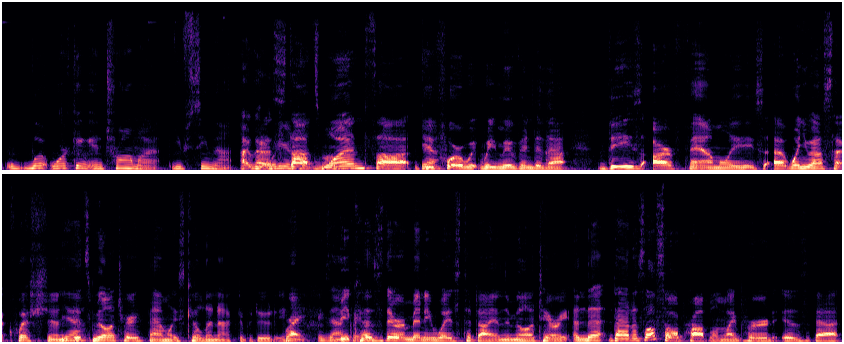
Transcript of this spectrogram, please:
wo- working in trauma, you've seen that. I've got to stop one thought Yeah. before we, we move into that. These are families. Uh, when you ask that question, Yeah. it's military families killed in active duty. Right, exactly. Because there are many ways to die in the military, and that that is also a problem. I've heard is that.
